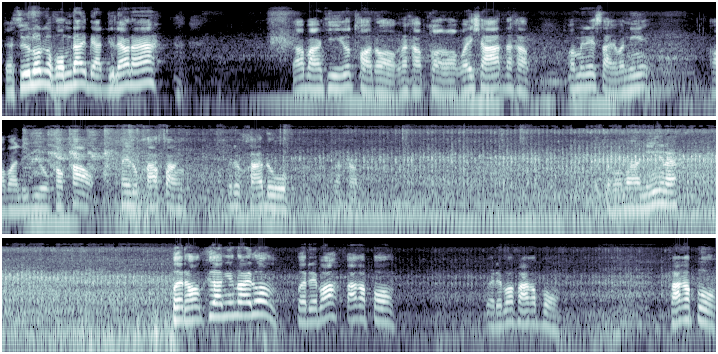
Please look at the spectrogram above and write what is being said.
แต่ซื้อรถกับผมได้แบตอยู่แล้วนะ แล้วบางทีก็ถอดออกนะครับ ถอดออกไว้ชาร์จนะครับเพราะไม่ได้ใส่วันนี้ เอามารีวิวคร่าวๆให้ลูกค้าฟังให้ลูกค้าดูนะครับจะประมาณนี้นะ เปิดห้องเครื่องยังน้อยล่วงเปิดได้ปะฟ้ากระโปรงเปิดได้ปะฟ้ากระโปรงฟ้ากระโปรง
